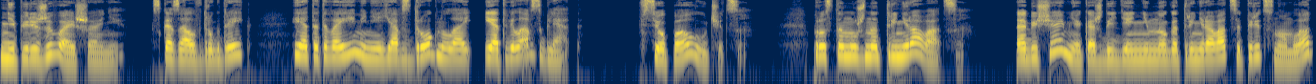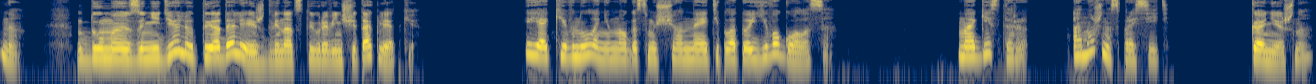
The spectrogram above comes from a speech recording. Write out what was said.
«Не переживай, Шани», — сказал вдруг Дрейк, и от этого имени я вздрогнула и отвела взгляд. «Все получится. Просто нужно тренироваться. Обещай мне каждый день немного тренироваться перед сном, ладно?» Думаю, за неделю ты одолеешь двенадцатый уровень щита клетки. Я кивнула, немного смущенная теплотой его голоса. «Магистр, а можно спросить?» «Конечно».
